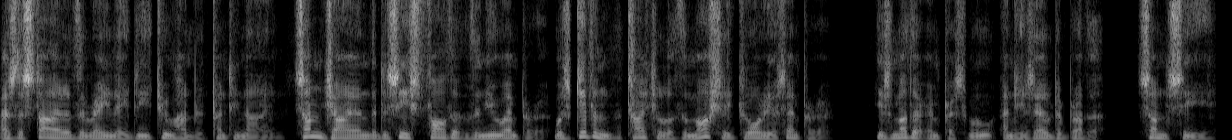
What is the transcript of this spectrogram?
as the style of the reign AD 229. Sun Jian, the deceased father of the new emperor, was given the title of the martially glorious emperor. His mother, Empress Wu, and his elder brother, Sun Ce,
